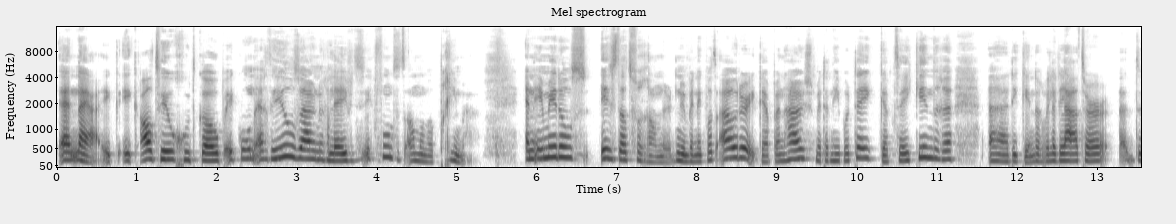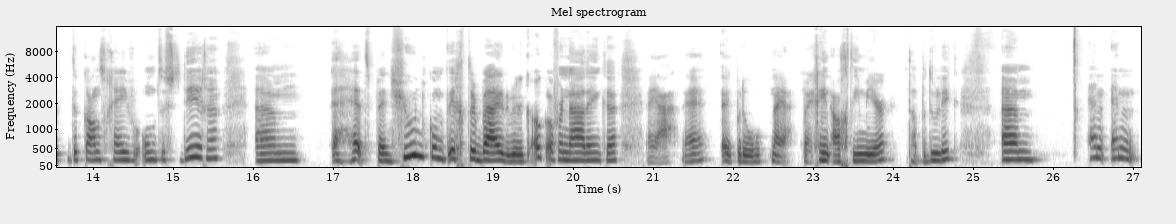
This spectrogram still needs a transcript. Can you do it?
en nou ja, ik, ik at heel goedkoop. Ik kon echt heel zuinig leven. Dus ik vond het allemaal wel prima. En inmiddels is dat veranderd. Nu ben ik wat ouder, ik heb een huis met een hypotheek, ik heb twee kinderen. Uh, die kinderen wil ik later eh, de, de kans geven om te studeren. Um, het pensioen komt dichterbij, daar wil ik ook over nadenken. Nou ja, hè, ik bedoel, nou ja, ik ben geen 18 meer, dat bedoel ik. Um, en, en,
